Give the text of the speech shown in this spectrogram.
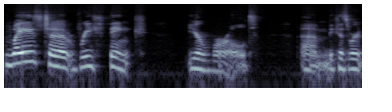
ways to rethink your world um, because we're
